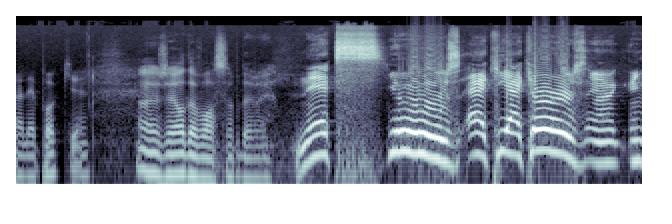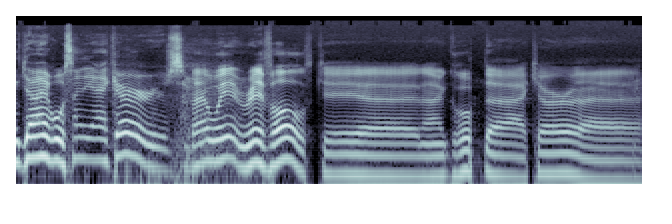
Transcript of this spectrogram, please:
à l'époque. euh. Ouais, J'ai hâte de voir ça, pour de vrai. Next news Hacky Hackers Un- Une guerre au sein des hackers. Ben oui, Revolt, qui est euh, un groupe de hackers.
